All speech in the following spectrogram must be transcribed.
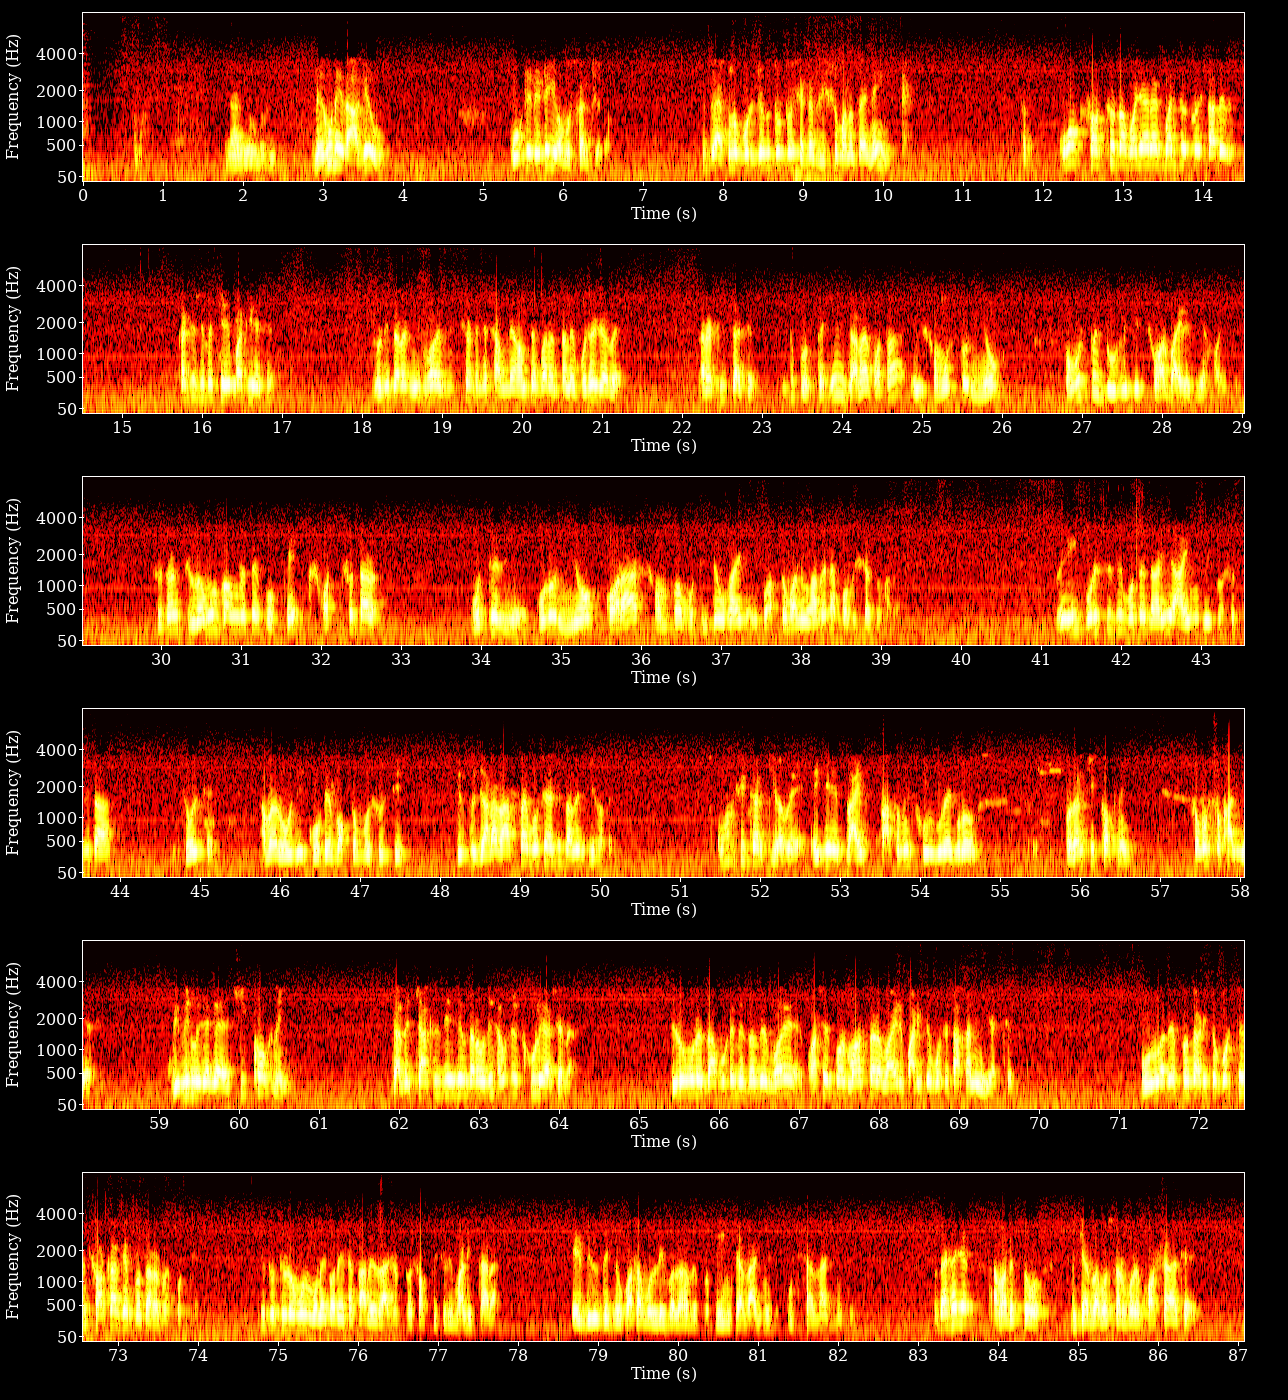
দেখুন, এর আগেও কোর্টের এটাই অবস্থান ছিল। কিন্তু এখনও পর্যন্ত তো সেটা দৃশ্যমানতায় নেই। কোর্ট স্বচ্ছতা বজায় রাখবার জন্যই তাদের কাছে সেটা চেয়ে পাঠিয়েছে। যদি তারা নির্ভয় দৃশ্যটাকে সামনে আনতে পারেন, তাহলে বোঝা যাবে তারা ঠিক আছে। কিন্তু প্রত্যেকেই জানার কথা, এই সমস্ত নিয়োগ সমস্তই দুর্নীতির ছোঁয়ার বাইরে দিয়ে হয়নি। সুতরাং তৃণমূল কংগ্রেসের পক্ষে স্বচ্ছতার মধ্যে দিয়ে কোনো নিয়োগ করা সম্ভব অতীতেও হয়নি, বর্তমানেও হবে না, ভবিষ্যতেও হবে। এই পরিস্থিতির মধ্যে দাঁড়িয়ে আইনি দীর্ঘসূত্রিতা চলছে। আমরা রোজই কোর্টের বক্তব্য শুনছি। কিন্তু যারা রাস্তায় বসে আছে, তাদের কি হবে? স্কুল শিক্ষার কি হবে? এই যে প্রায় প্রাথমিক স্কুলগুলোয় কোনো প্রধান শিক্ষক নেই, সমস্ত খালি আছে। বিভিন্ন জায়গায় শিক্ষক নেই। যাদের চাকরি দিয়েছেন, তারা অধিকাংশ স্কুলে আসে না। তৃণমূলের দাপুটে নেতাদের ভয়ে মাসের পর মাস তারা বাইরে বাড়িতে বসে টাকা নিয়ে যাচ্ছেন। পড়ুয়াদের প্রতারিত করছেন, সরকারকে প্রতারণা করছেন। কিন্তু তৃণমূল মনে করে এটা তাদের রাজত্ব, সবকিছুরই মালিক তারা। এর বিরুদ্ধে কেউ কথা বললেই বলা হবে প্রতিহিংসার রাজনীতি, কুৎসার রাজনীতি। তো দেখা যাক, আমাদের তো বিচার ব্যবস্থার উপরে ভরসা আছে।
